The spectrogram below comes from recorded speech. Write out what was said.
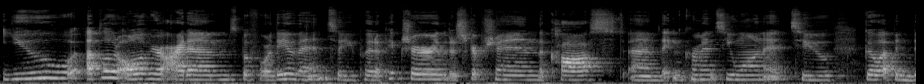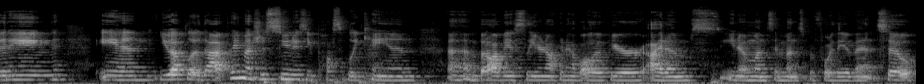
you upload all of your items before the event. So you put a picture, the description, the cost, um, the increments you want it to go up in bidding, and you upload that pretty much as soon as you possibly can. Um, but obviously, you're not going to have all of your items, you know, months and months before the event. So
